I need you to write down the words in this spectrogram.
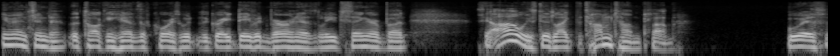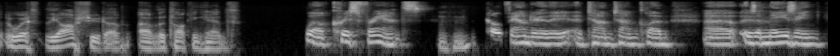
You mentioned the, the Talking Heads, of course, with the great David Byrne as lead singer, but see, I always did like the Tom Tom Club with with the offshoot of of the Talking Heads. Well, Chris Frantz, hmm co-founder of the uh, Tom Tom Club, uh, is amazing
